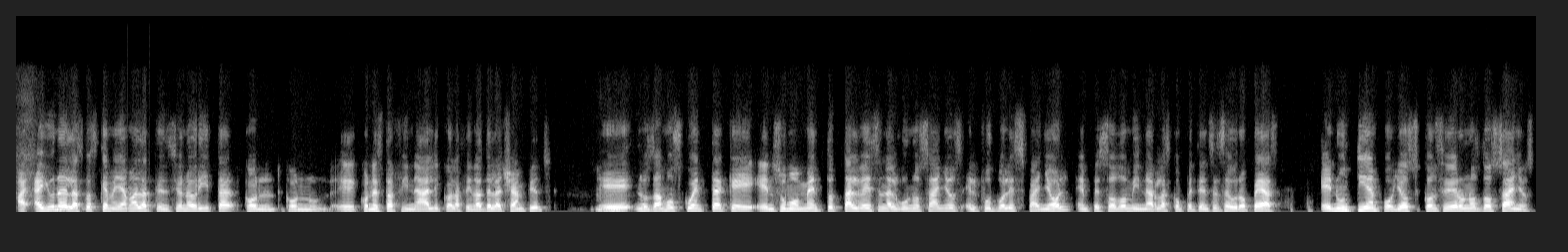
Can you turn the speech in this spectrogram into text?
hay una de las cosas que me llama la atención ahorita con, con, eh, con esta final y con la final de la Champions. Eh, nos damos cuenta que en su momento, tal vez en algunos años, el fútbol español empezó a dominar las competencias europeas. En un tiempo, yo considero unos dos años.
